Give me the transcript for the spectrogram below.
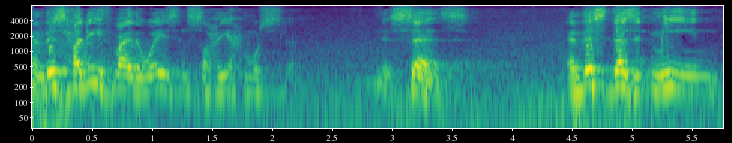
And this hadith, by the way, is in Sahih Muslim. It says, and this doesn't mean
